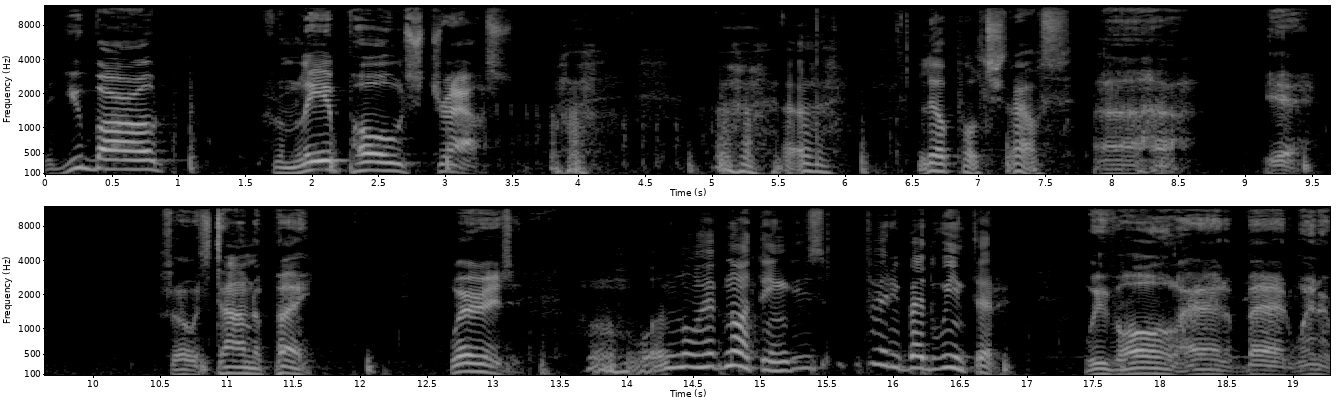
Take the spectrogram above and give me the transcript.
that you borrowed from Leopold Strauss. Leopold Strauss. Uh-huh. Yeah. So it's time to pay. Where is it? Oh, well, no, have nothing. It's very bad winter. We've all had a bad winter,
